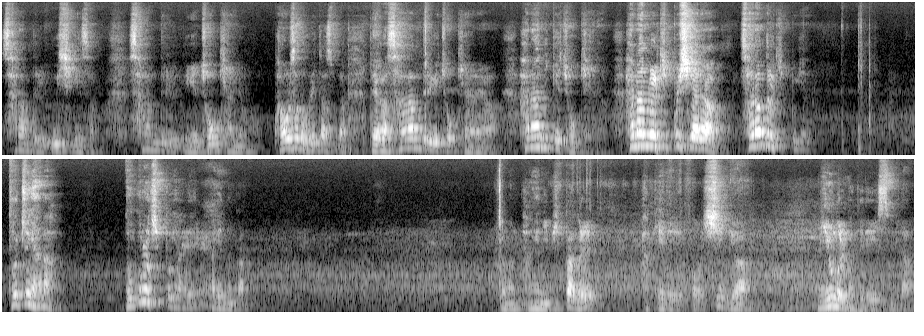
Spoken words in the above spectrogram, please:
사람들을 의식해서 사람들에게 좋게 하려고 바울사도 그랬지 않습니까? 내가 사람들에게 좋게 하랴 하나님께 좋게 하랴 하나님을 기쁘시게 하랴 사람들을 기쁘게 하랴 둘 중에 하나 누구를 기쁘게 하겠는가? 그러면 당연히 핍박을 받게 되고 시기와 미움을 받게 되어 있습니다.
